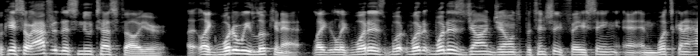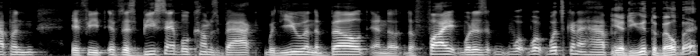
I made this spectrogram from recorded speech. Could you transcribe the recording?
Okay, so after this new test failure, like what are we looking at? Like like what is what what what is Jon Jones potentially facing, and, and what's going to happen if he if this B sample comes back with you and the belt and the, the fight? What is it? What, what what's going to happen? Yeah, do you get the belt back?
